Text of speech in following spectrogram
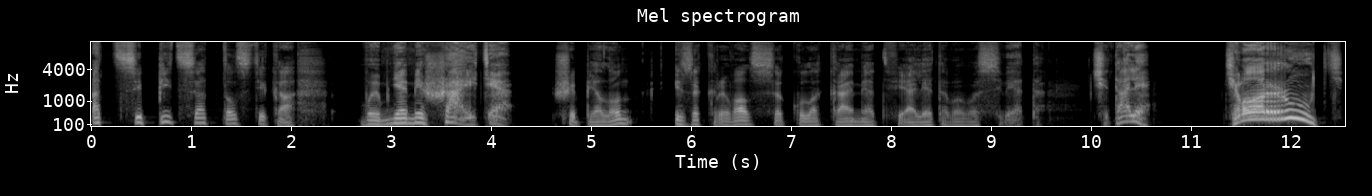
отцепиться от толстяка. «Вы мне мешаете!» — шипел он и закрывался кулаками от фиолетового света. «Читали? Чего оруть?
